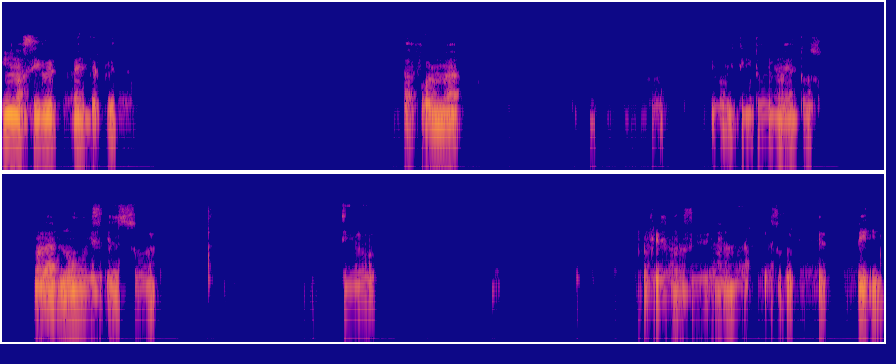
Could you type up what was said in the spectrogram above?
Y nos sirve para interpretar la forma de distintos elementos como las nubes, el sol, el cielo, reflejándose en el mar, en la superficie marítima.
